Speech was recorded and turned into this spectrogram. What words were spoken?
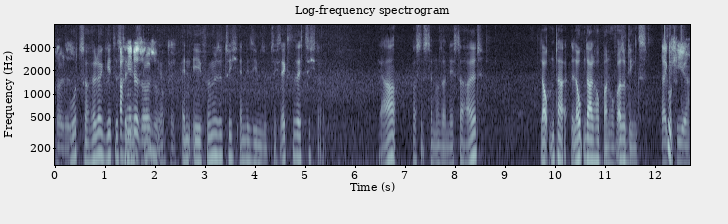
soll der Wo so? zur Hölle geht es Ach denn nee, der soll so, okay. NE 75, NE 77, 66. da. Ja, was ist denn unser nächster Halt? Laupenthal, Laupendal Hauptbahnhof, also links. Steig Gut. 4.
